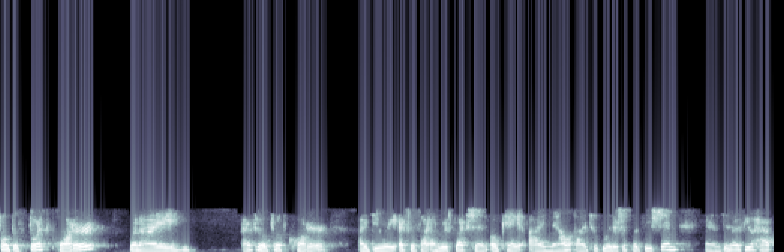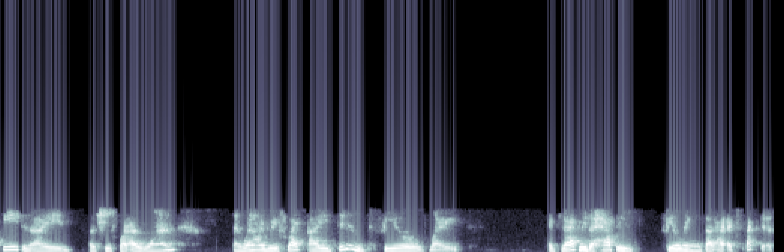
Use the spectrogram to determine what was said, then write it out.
for the first quarter, when I after the first quarter, I do a exercise on reflection. Okay, I now I took leadership position, and did I feel happy? Did I achieve what I want? And when I reflect, I didn't feel like exactly the happy feeling that I expected.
